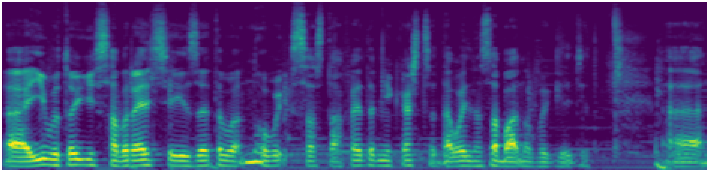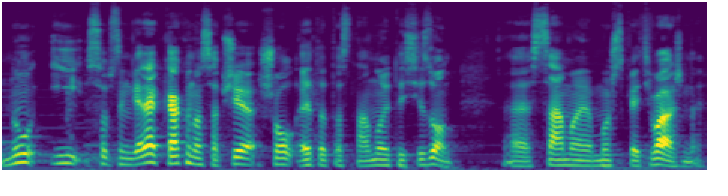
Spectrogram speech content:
э, и в итоге собрали себе из этого новый состав. Это, мне кажется, довольно забавно выглядит. Э, ну и, собственно говоря, как у нас вообще шел этот основной этот сезон? Э, самое, можно сказать, важное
